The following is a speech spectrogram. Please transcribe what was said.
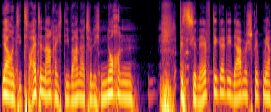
ja, und die zweite Nachricht, die war natürlich noch ein bisschen heftiger. Die Dame schrieb mir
